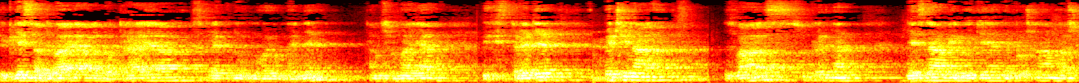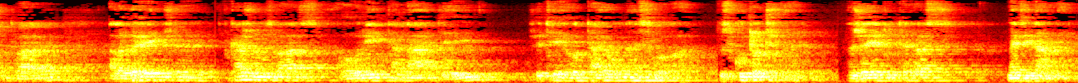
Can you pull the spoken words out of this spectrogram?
že kde sa dvaja alebo traja stretnú v mojom mene, tam som aj ja v strede. Väčšina z vás sú pre mňa neznámi ľudia, nepoznám vaše tváre, ale verím, že v každom z vás hovorí tá nádej, že tie jeho tajomné slova sú skutočné že je tu teraz medzi nami.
